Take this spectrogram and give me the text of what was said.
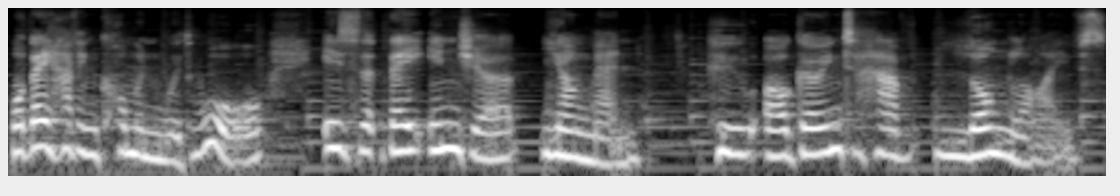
What they have in common with war is that they injure young men who are going to have long lives.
